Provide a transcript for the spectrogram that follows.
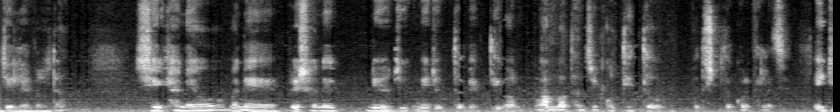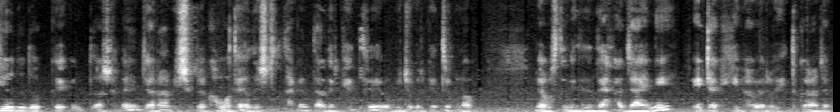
যে লেভেলটা সেখানেও মানে নিয়োজি- নিযুক্ত ব্যক্তিগণ আমলাতান্ত্রিক কর্তৃত্ব প্রতিষ্ঠিত করে ফেলেছে। এটিও দুদককে কিন্তু আসলে যারা বিশেষ করে ক্ষমতায় অধিষ্ঠিত থাকেন, তাদের ক্ষেত্রে, অভিযোগের ক্ষেত্রে কোনো ব্যবস্থা নিতে দেখা যায়নি। এটাকে কীভাবে রহিত করা যায়,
